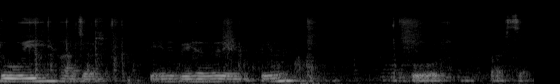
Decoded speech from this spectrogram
দুই হাজার তিন দুই হাজার ফোর পার্সেন্ট।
